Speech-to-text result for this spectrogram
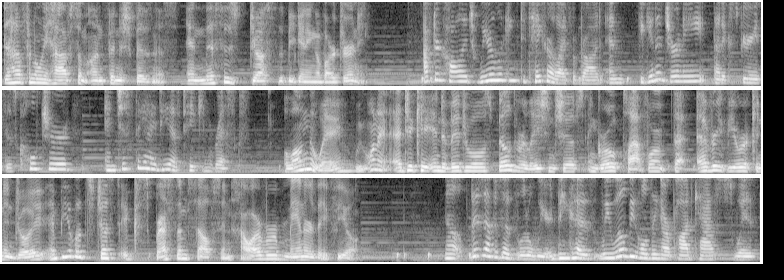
definitely have some unfinished business, and this is just the beginning of our journey. After college, we are looking to take our life abroad and begin a journey that experiences culture and just the idea of taking risks. Along the way, we want to educate individuals, build relationships, and grow a platform that every viewer can enjoy and be able to just express themselves in however manner they feel. Now, this episode's a little weird because we will be holding our podcasts with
